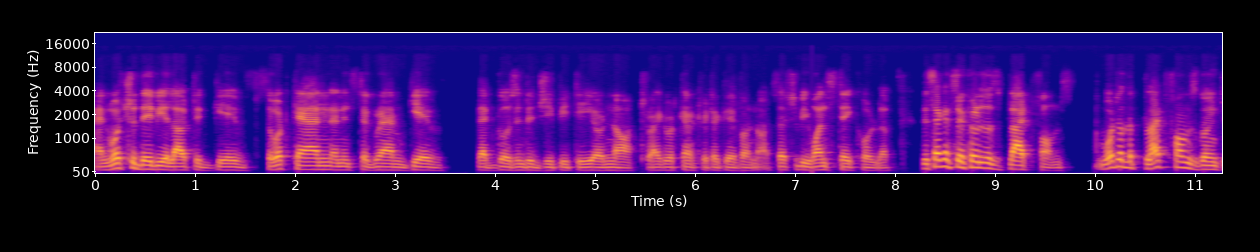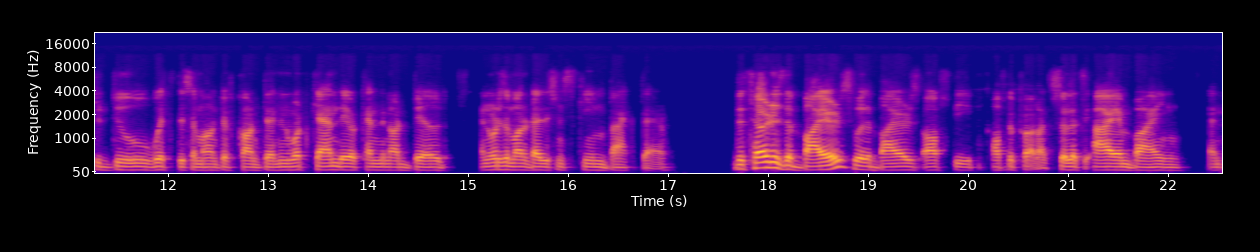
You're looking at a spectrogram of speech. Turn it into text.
and what should they be allowed to give? So what can an instagram give that goes into gpt or not right? What can a twitter give or not? So that should be one stakeholder. The second stakeholder is platforms. What are the platforms going to do with this amount of content and what can they or can they not build? And what is the monetization scheme back there the third is the buyers who are the buyers of the of the product so let's say i am buying an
